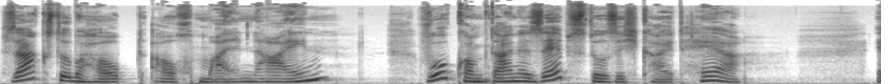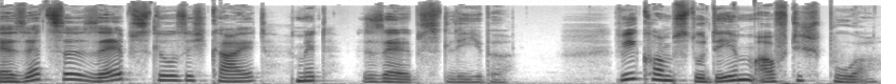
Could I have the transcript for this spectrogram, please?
Sagst du überhaupt auch mal Nein? Wo kommt deine Selbstlosigkeit her? Ersetze Selbstlosigkeit mit Selbstliebe. Wie kommst du dem auf die Spur?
